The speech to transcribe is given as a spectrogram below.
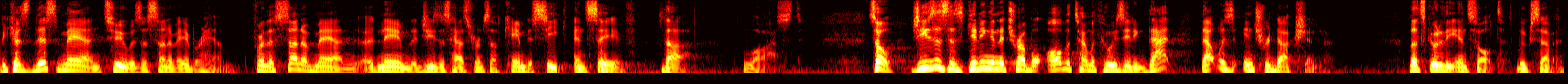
Because this man, too, is a son of Abraham. For the Son of Man, a name that Jesus has for himself, came to seek and save the lost. So Jesus is getting into trouble all the time with who he's eating. That, that was introduction. Let's go to the insult, Luke 7.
